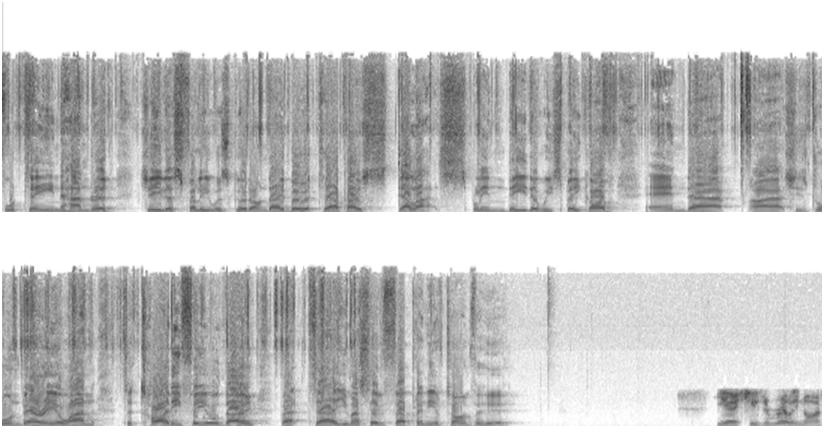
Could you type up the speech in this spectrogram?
1400. Gee, this filly was good on debut at Taupo. Stella Splendida we speak of, and uh, uh, she's drawn barrier one. It's a tidy field though, but uh, you must have plenty of time for her. Yeah, she's a really nice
